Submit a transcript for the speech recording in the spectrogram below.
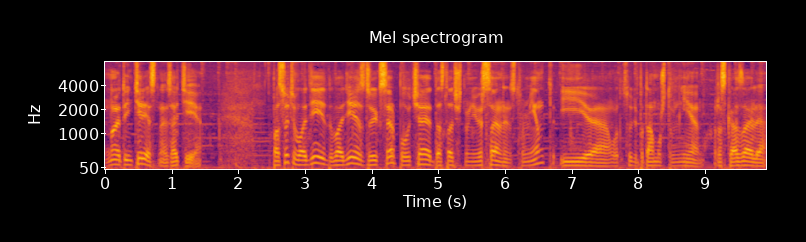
ну, это интересная затея. По сути, владеет, владелец GXR получает достаточно универсальный инструмент. И э, вот судя по тому, что мне рассказали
